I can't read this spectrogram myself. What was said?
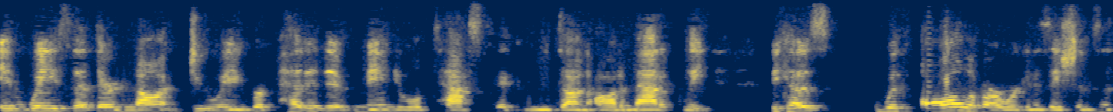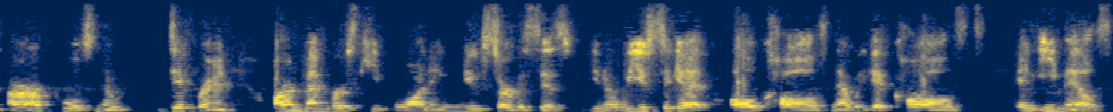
in ways that they're not doing repetitive manual tasks that can be done automatically. Because with all of our organizations, and our, our pool's no different, our members keep wanting new services. You know, we used to get all calls, now we get calls and emails.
